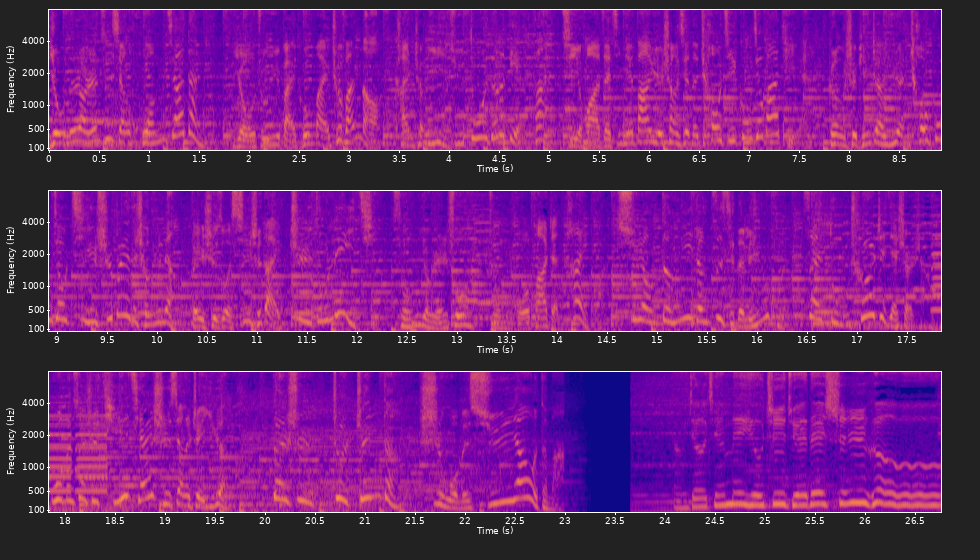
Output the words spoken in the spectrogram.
又能让人尊享皇家待遇，有助于摆脱买车烦恼，堪称一举多得的典范。计划在今年八月上线的超级公交巴铁。更是凭着远超公交几十倍的乘运量，被视作新时代制度利器。总有人说中国发展太快，需要等一等自己的灵魂。在堵车这件事上，我们算是提前实现了这一愿望。但是，这真的是我们需要的吗？当脚尖没有知觉的时候，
